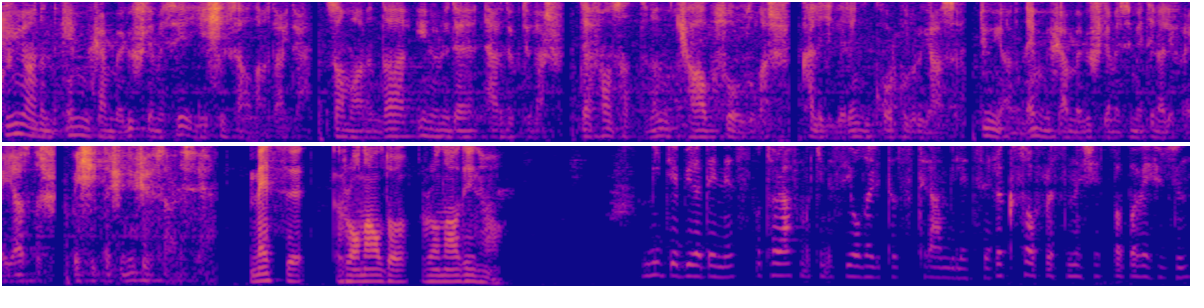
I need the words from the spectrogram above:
Dünyanın en mükemmel üçlemesi yeşil sahalardaydı. Zamanında İnönü'de ter döktüler. Defans hattının kabusu oldular. Kalecilerin korkulu rüyası. Dünyanın en mükemmel üçlemesi Metin Ali Feyyaz'dır. Beşiktaş'ın üç efsanesi. Messi, Ronaldo, Ronaldinho. Midye bira deniz, fotoğraf makinesi yol haritası, tren bileti, rakı sofrası Neşet Baba ve hüzün,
